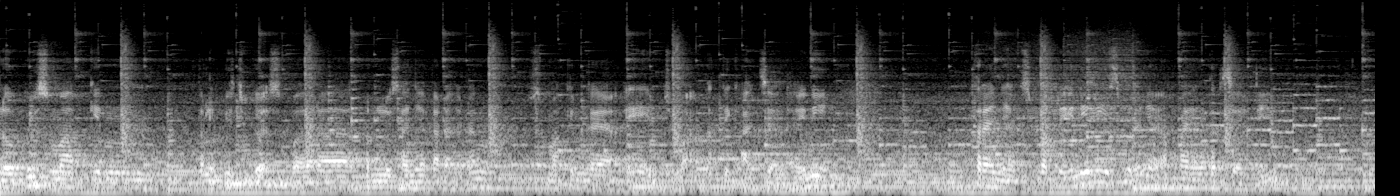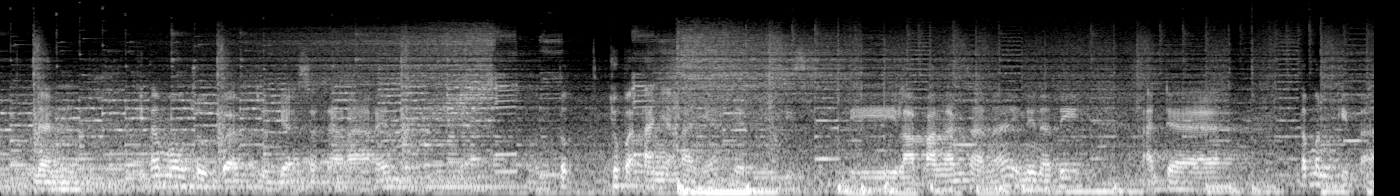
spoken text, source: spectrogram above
logo semakin terlebih juga suara penulisannya kadang-kadang semakin kayak eh cuma ketik aja. Nah ini tren yang seperti ini sebenarnya apa yang terjadi? Dan kita mau coba juga secara random ya, untuk coba tanya-tanya dari di, di lapangan sana ini nanti ada teman kita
